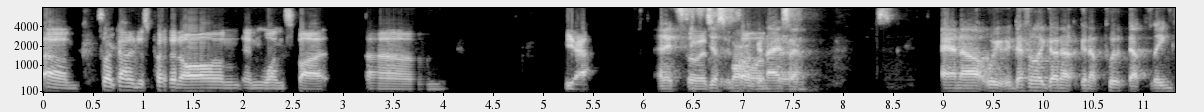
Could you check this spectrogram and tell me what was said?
Um, so I kind of just put it all in, in one spot. Um, yeah, and it's, So it's it's- just it's more all up organized and and uh, we- we're definitely gonna gonna put that link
